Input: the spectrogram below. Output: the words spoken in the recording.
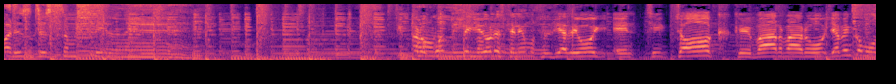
What is this I'm feeling? Claro, ¿cuántos seguidores tenemos el día de hoy en TikTok? ¡Qué bárbaro! Ya ven como...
